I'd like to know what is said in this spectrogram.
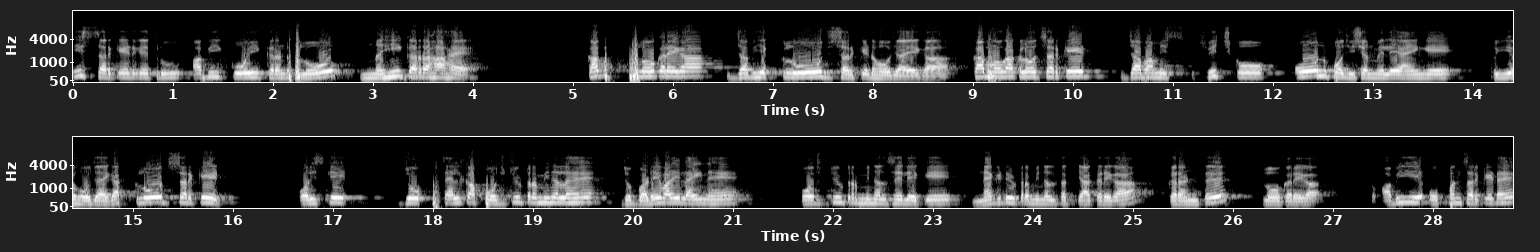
इस सर्किट के थ्रू अभी कोई करंट फ्लो नहीं कर रहा है। कब फ्लो करेगा? जब ये क्लोज सर्किट हो जाएगा। कब होगा क्लोज सर्किट जब हम इस स्विच को ऑन पोजीशन में ले आएँगे तो ये हो जाएगा क्लोज सर्किट और इसके जो सेल का पॉजिटिव टर्मिनल है, जो बड़े वाली लाइन है पॉजिटिव टर्मिनल से लेके नेगेटिव टर्मिनल तक क्या करेगा? करंट फ्लो करेगा। तो अभी ये ओपन सर्किट है,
